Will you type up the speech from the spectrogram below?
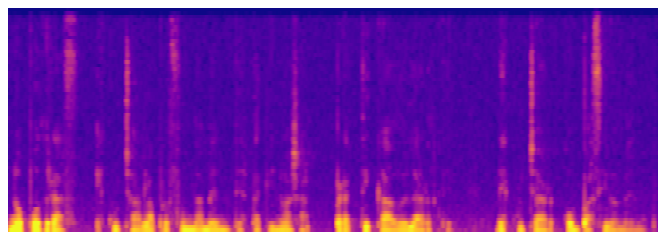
no podrás escucharla profundamente hasta que no hayas practicado el arte de escuchar compasivamente.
